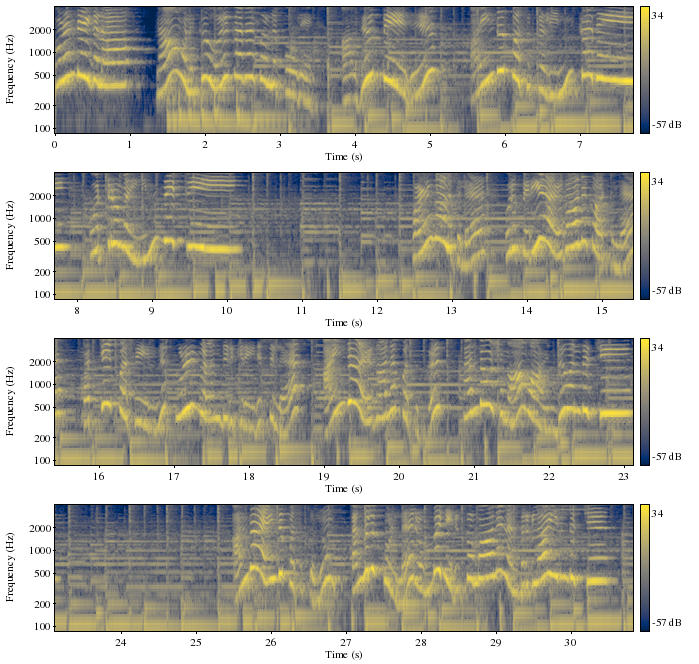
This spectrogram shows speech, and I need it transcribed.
குழந்தைகளா நான் உனக்கு ஒரு கதை சொல்ல போறேன். அது பேரு ஐந்து பசுக்களின் கதை ஒற்றுமையின் வெற்றி. பழங்காலத்துல ஒரு பெரிய அழகான காட்டுல பச்சை பசேல்னு புல் வளர்ந்திருக்கிற இடத்துல ஐந்து அழகான பசுக்கள் சந்தோஷமா வாழ்ந்து வந்துச்சு. அந்த ஐந்து பசுக்களும் தங்களுக்குள்ள ரொம்ப நெருக்கமான நண்பர்களா இருந்துச்சு.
